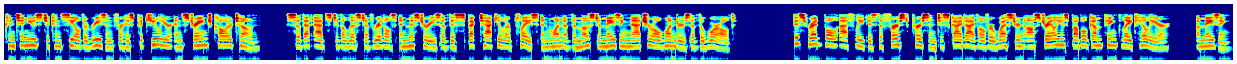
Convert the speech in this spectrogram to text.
continues to conceal the reason for his peculiar and strange color tone, so that adds to the list of riddles and mysteries of this spectacular place and one of the most amazing natural wonders of the world. This Red Bull athlete is the first person to skydive over Western Australia's bubblegum Pink Lake Hillier, amazing.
